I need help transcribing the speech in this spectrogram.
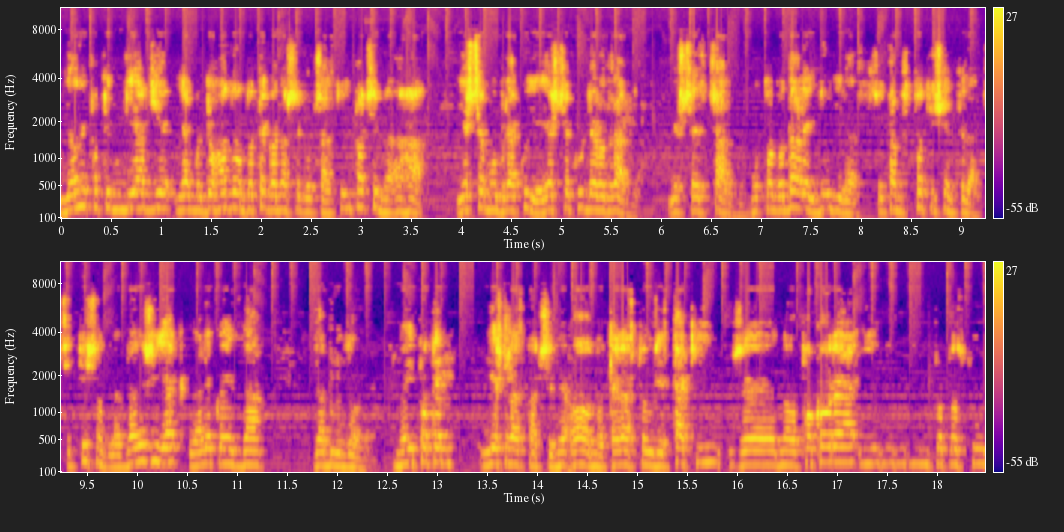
I one po tym miliardzie jakby dochodzą do tego naszego czasu i patrzymy, aha, jeszcze mu brakuje, jeszcze kurde rozrabia, jeszcze jest czarny. No to go dalej drugi raz, czy tam 100 tysięcy lat, czy 1000 lat, zależy jak daleko jest za zabrudzone. No i potem jeszcze raz patrzymy, o, no teraz to już jest taki, że no pokora i, i, i po prostu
